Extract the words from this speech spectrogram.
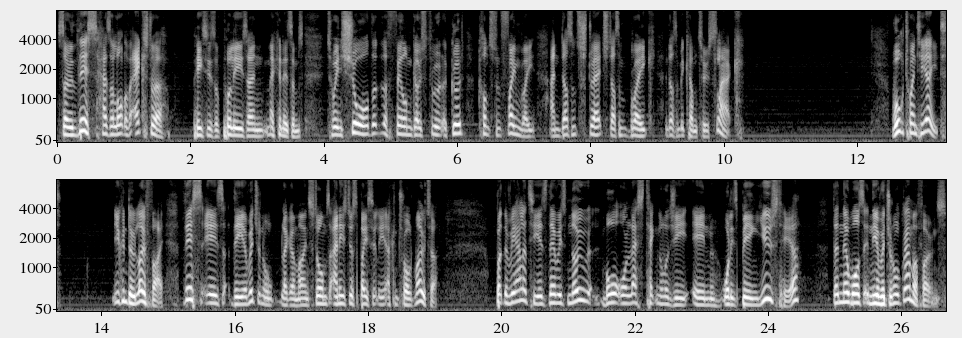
So this has a lot of extra pieces of pulleys and mechanisms to ensure that the film goes through at a good constant frame rate and doesn't stretch, doesn't break, and doesn't become too slack. Rule 28. You can do lo-fi. This is the original LEGO Mindstorms, and it's just basically a controlled motor. But the reality is there is no more or less technology in what is being used here than there was in the original gramophones.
